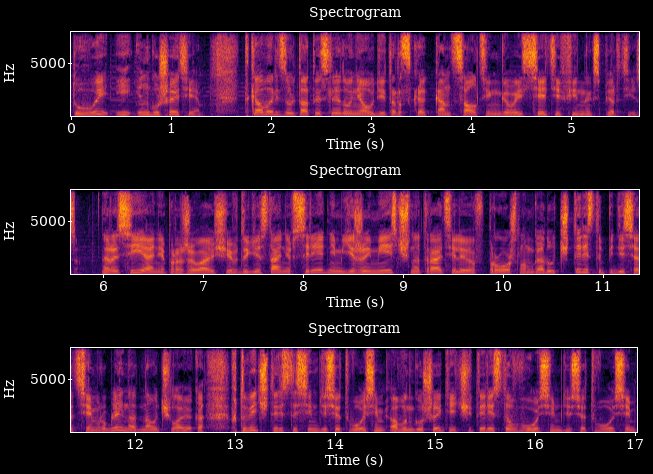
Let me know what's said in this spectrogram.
Тувы и Ингушетии. Таковы результаты исследования аудиторско-консалтинговой сети «Финэкспертиза». Россияне, проживающие в Дагестане, в среднем ежемесячно тратили в прошлом году 457 рублей на одного человека, в Туве 478, а в Ингушетии 488.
